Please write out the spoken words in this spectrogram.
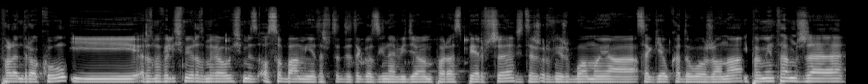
Poland Roku i rozmawialiśmy rozmawiałyśmy z osobami. Ja też wtedy tego zina widziałem po raz pierwszy, gdzie też również była moja cegiełka dołożona i pamiętam, że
